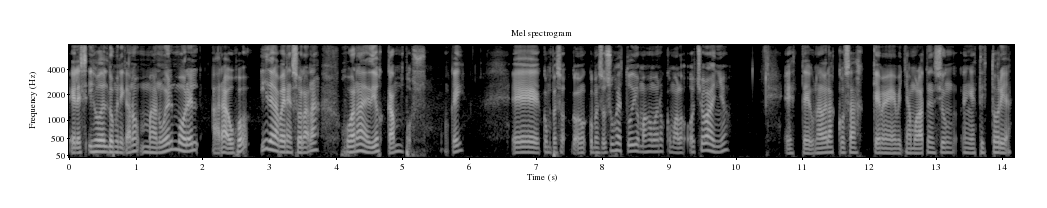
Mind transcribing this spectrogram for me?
Él es hijo del dominicano Manuel Morel Araujo y de la venezolana Juana de Dios Campos. ¿ok? Eh, comenzó, sus estudios más o menos como a los 8 años. Este, una de las cosas que me, llamó la atención en esta historia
